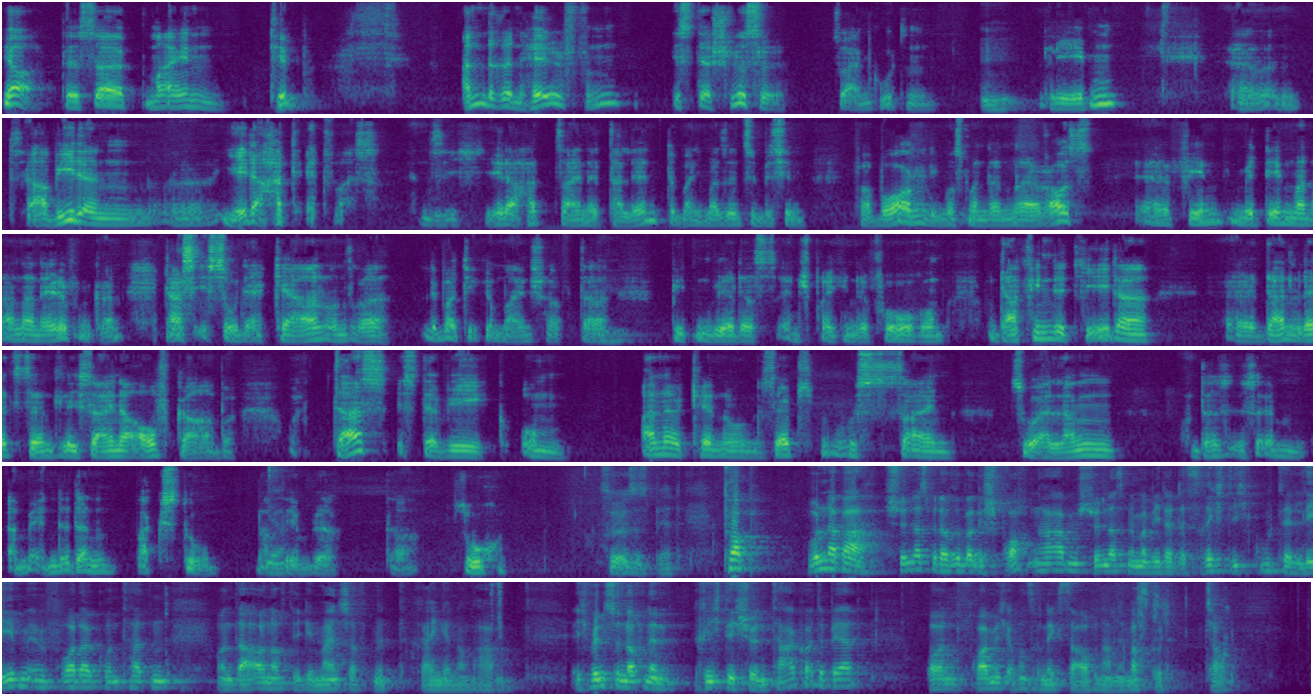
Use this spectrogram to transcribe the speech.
Ja, deshalb mein Tipp, anderen helfen ist der Schlüssel zu einem guten mhm. leben. Äh, ja, wie denn? Äh, jeder hat etwas in sich. Jeder hat seine Talente. Manchmal sind sie ein bisschen verborgen. Die muss man dann herausfinden, mit denen man anderen helfen kann. Das ist so der Kern unserer Liberty-Gemeinschaft. Da mhm. bieten wir das entsprechende Forum. Und da findet jeder äh, dann letztendlich seine Aufgabe. Und das ist der Weg, um Anerkennung, Selbstbewusstsein zu erlangen. Und das ist ähm, am Ende dann Wachstum, nach ja. dem wir da suchen. So ist es, Bert. Top. Wunderbar. Schön, dass wir darüber gesprochen haben. Schön, dass wir mal wieder das richtig gute Leben im Vordergrund hatten und da auch noch die Gemeinschaft mit reingenommen haben. Ich wünsche dir noch einen richtig schönen Tag heute, Bert, und freue mich auf unsere nächste Aufnahme. Mach's gut. Ciao.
